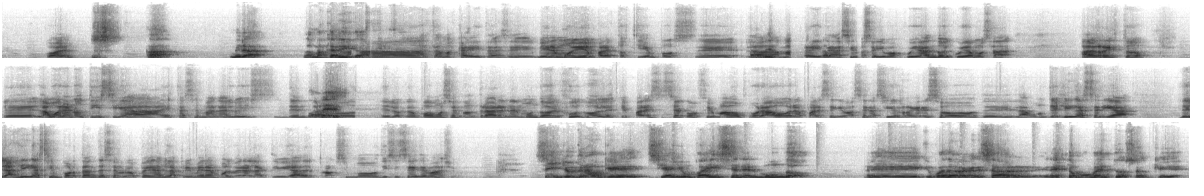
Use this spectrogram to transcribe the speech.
¿Cuál? Ah, mira, la mascarita. Ah, esta mascarita, sí. Viene muy bien para estos tiempos. eh, la Está bien. mascarita, así nos seguimos cuidando y cuidamos a- al resto. Eh, la buena noticia esta semana, Luis, dentro de lo que podemos encontrar en el mundo del fútbol, es que parece se ha confirmado por ahora, parece que va a ser así, el regreso de la Bundesliga sería de las ligas importantes europeas la primera en volver a la actividad el próximo 16 de mayo. Sí, yo creo que si hay un país en el mundo eh, que pueda regresar en estos momentos, al que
